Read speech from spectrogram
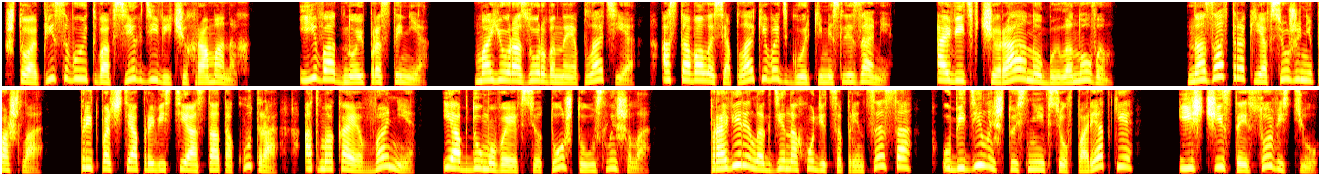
что описывают во всех девичьих романах и в одной простыне. Мое разорванное платье оставалось оплакивать горькими слезами. А ведь вчера оно было новым. На завтрак я все же не пошла, предпочтя провести остаток утра, отмокая в ванне и обдумывая все то, что услышала. Проверила, где находится принцесса, убедилась, что с ней все в порядке, и с чистой совестью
